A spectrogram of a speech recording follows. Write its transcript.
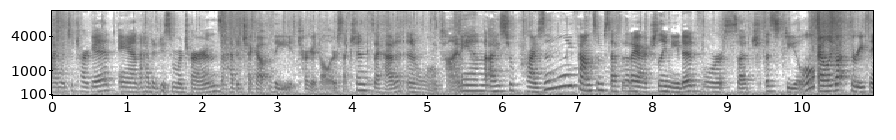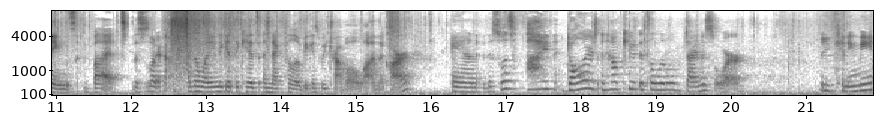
I went to Target and I had to do some returns. I had to check out the Target dollar section because I hadn't in a long time. And I surprisingly found some stuff that I actually needed for such a steal. I only got three things, but this is what I found. I've been wanting to get the kids a neck pillow because we travel a lot in the car. And this was $5 and how cute, it's a little dinosaur. Are you kidding me?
